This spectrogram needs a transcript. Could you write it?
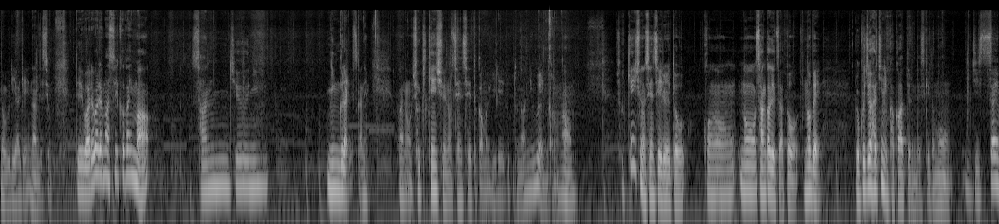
の売り上げなんですよ。で我々麻酔科が今30人人ぐらいですかね。あの初期研修の先生とかも入れると何人ぐらいいるんだろうな。初期研修の先生入れるとこの3ヶ月だと延べ68人関わってるんですけども実際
